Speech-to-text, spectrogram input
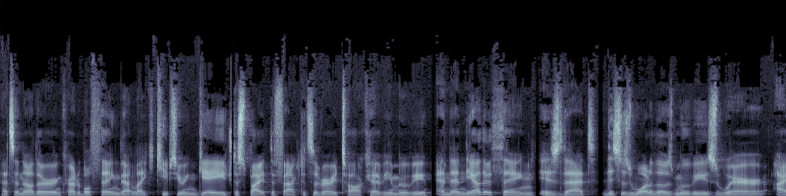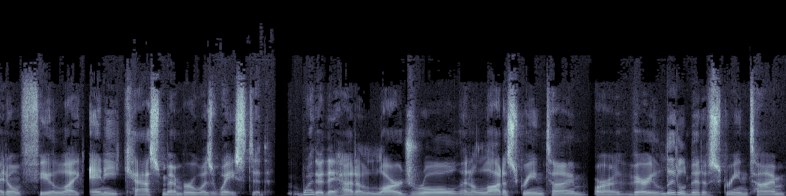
that's another incredible thing that like keeps you engaged despite the fact it's a very talk heavy movie. And then the other thing is that this is one of those movies where I don't feel like any cast member was wasted. Whether they had a large role and a lot of screen time or a very little bit of screen time,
